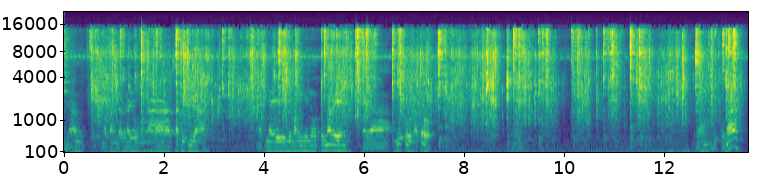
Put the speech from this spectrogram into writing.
Yan. matanggal na yung mga takip niya. At may limang minuto na rin. Kaya luto na to. Ayan. Yan, luto na.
